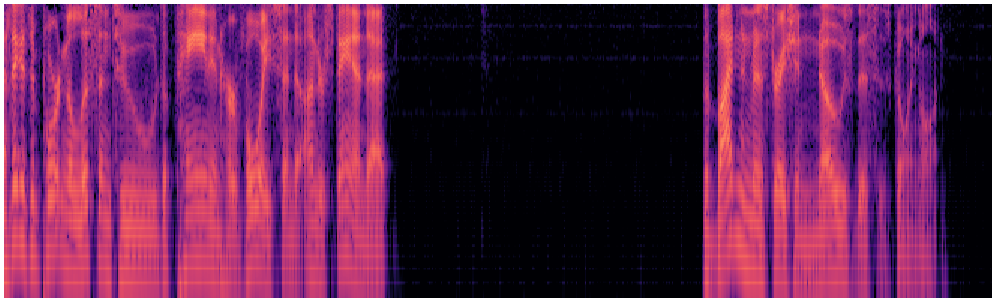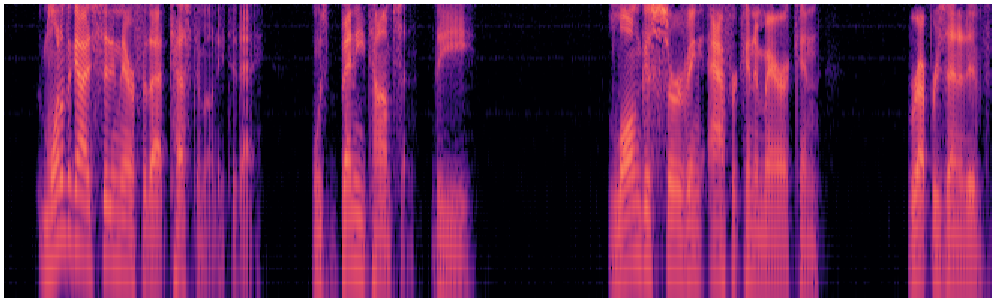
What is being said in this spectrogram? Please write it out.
I think it's important to listen to the pain in her voice and to understand that the Biden administration knows this is going on. One of the guys sitting there for that testimony today was Bennie Thompson, the longest serving African American representative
